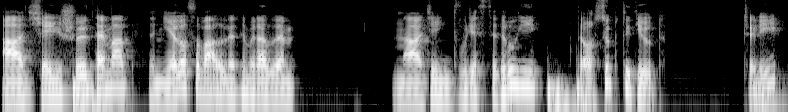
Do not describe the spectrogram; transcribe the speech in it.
a dzisiejszy temat, nielosowalny tym razem, na dzień 22 to Substitute, czyli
